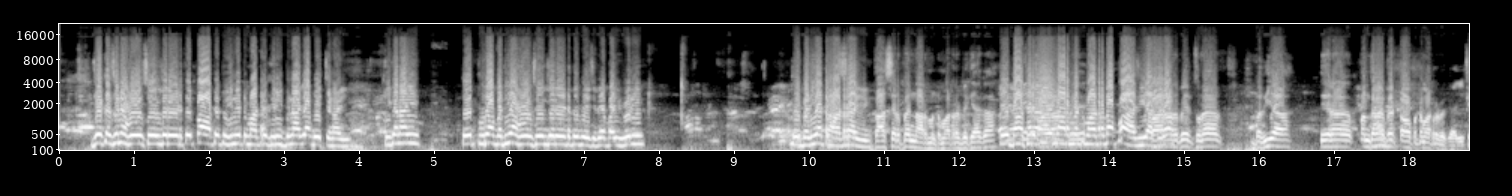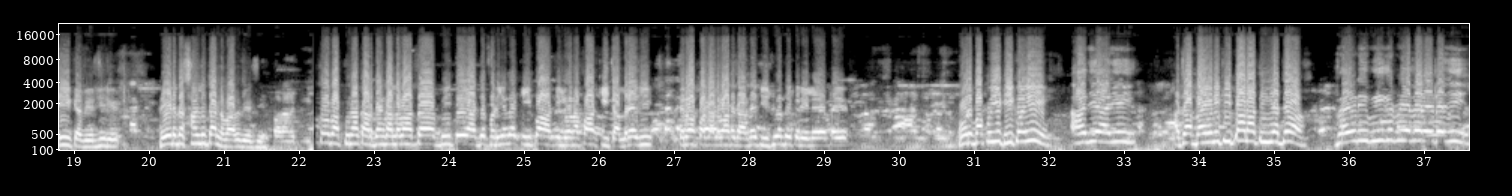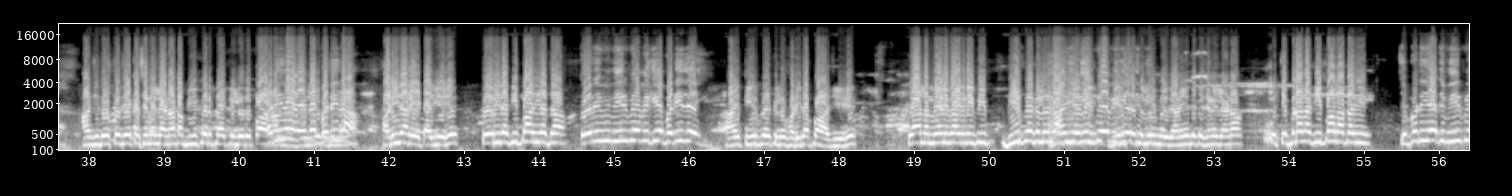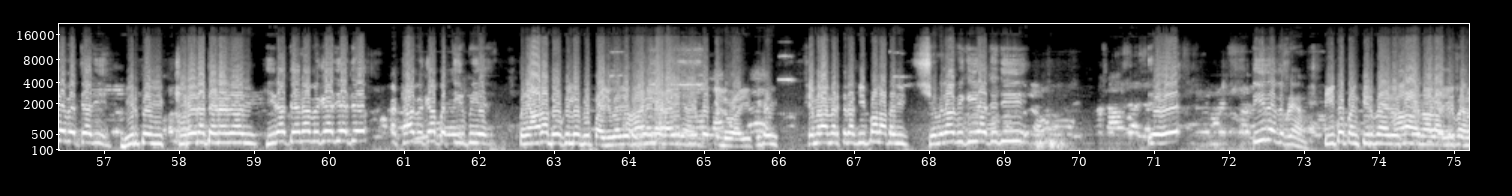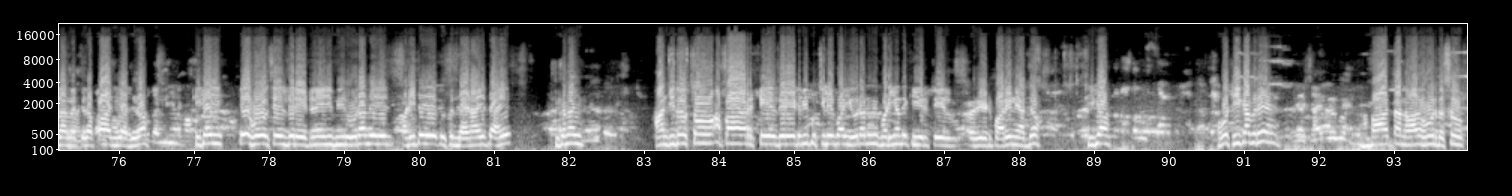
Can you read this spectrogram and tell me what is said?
ਜੇ ਕਿਸੇ ਨੇ ਹੋਲਸੇਲ ਦੇ ਰੇਟ ਤੇ ਭਾਅ ਤੇ ਤੁਸੀਂ ਨੇ ਟਮਾਟਰ ਖਰੀਦਣਾ ਜਾਂ ਵੇਚਣਾ ਜੀ। ਠੀਕ ਹੈ ਨਾ ਜੀ? ਤੇ ਪੂਰਾ ਵਧੀਆ ਹੋਲਸੇਲ ਦੇ ਰੇਟ ਤੇ ਵੇਚਦੇ ਆ ਬਾਈ ਹੋਰੀ। ਤੇ ਵਧੀਆ ਟਮਾਟਰ ਆ ਜੀ। 10 ਰੁਪਏ ਨਾਰਮਲ ਟਮਾਟਰ ਵਿਕਿਆਗਾ ਤੇ 10 ਰੁਪਏ ਨਾਰਮਲ ਟਮਾਟਰ ਦਾ ਭਾਅ ਜੀ ਅੱਜ 12 ਦਾ ਰੁਪਏ ਥੋੜਾ ਵਧੀਆ 13 15 ਰੁਪਏ ਟੌਪ ਟਮਾਟਰ ਵਿਕਿਆ ਜੀ। ਠੀਕ ਹੈ ਵੀਰ ਜੀ ਰੇਟ ਦੱਸਣ ਲਈ ਧੰਨਵਾਦ ਵੀਰ ਜੀ। ਤੋਂ ਬਾਪੂ ਨਾਲ ਕਰਦੇ ਹਾਂ ਗੱਲਬਾਤ ਵੀ ਤੇ ਅੱਜ ਫੜੀਆਂ ਦਾ ਕੀ ਭਾਅ ਕਿਲੋ ਦਾ ਭਾਅ ਕੀ ਚੱਲ ਰਿਹਾ ਜੀ। ਚਲੋ ਆਪਾਂ ਗੱਲਬਾਤ ਕਰਦੇ ਚੀਜ਼ੂਆਂ ਦੇ ਕਰੇਲੇ ਤੇ। ਹੋਰ ਬਾਪੂ ਜੀ ਠੀਕ ਹੋ ਜੀ? ਹਾਂਜੀ ਹਾਂਜੀ। ਅੱਛਾ ਬੈਣੀ ਕੀ ਭਾਅ ਲਾਤੀ ਅੱਜ? ਬੈਣੀ 20 ਰੁਪਏ ਦਾ ਰੇਟ ਹੈ ਜੀ। ਹਾਂਜੀ ਦੋਸਤੋ ਜੇ ਕਿਸੇ ਨੇ ਲੈਣਾ ਤਾਂ 20 ਕੁ ਰੁਪਏ ਕਿਲੋ ਦੇ ਭਾਅ ਫੜੀ ਦਾ ਰੇਟ ਹੈ, ਫੜੀ। ਦਾ। ਫੜੀ ਦਾ ਰੇਟ ਆ ਜੀ ਇਹ। ਤੋਰੀ ਦਾ ਕੀ ਭਾਅ ਜੀ ਅੱਜ? ਤੋਰੀ ਵੀ 20 ਰੁਪਏ ਵਿਕੀ ਹੈ ਬੜੀ ਦੇ। ਹਾਂਜੀ 30 ਰੁਪਏ ਕਿਲੋ ਫੜੀ ਦਾ ਭਾਅ ਜੀ ਇਹ। ਤੇ ਆ ਲੰਮੇ ਵਾਲੀ ਬੈਗਣੀ ਵੀ 20 ਰੁਪਏ ਕਿਲੋ ਇਹ ਵੀ। 20 ਰੁਪਏ 20 ਰੁਪਏ ਕਿਲੋ ਹੀ ਮਿਲ ਜਾਣੀ ਹੈ ਜੇ ਕਿਸੇ ਨੇ ਲੈਣਾ। ਤੇ ਚਿਬੜਾ ਦਾ ਕੀ ਭਾਅ ਲਾਤਾ ਜੀ? ਚਿਪੜੀ ਅੱਜ 20 ਰੁਪਏ ਵੇਚਿਆ ਜੀ। 20 ਰੁਪਏ ਜੀ। ਖੀਰੇ ਦਾ ਚਣਾ ਦਾ ਜੀ। ਖੀਰਾ ਤੇਨਾ ਵਿਕਿਆ ਜੀ ਅੱਜ ਇਕੱਠਾ ਵਿਕਿਆ 25 ਰੁਪਏ। 50 ਦਾ 2 ਕਿਲੋ ਵੀ ਪੈ ਜੂਗਾ ਜੇ ਨੇ ਹਾਂਜੀ, ਲੈਣਾ ਜੀ ਹਾਂਜੀ, 30 ਰੁਪਏ ਕਿਲੋ ਆ ਜੀ ਠੀਕ ਹੈ ਜੀ। ਸ਼ਿਮਲਾ ਮਿਰਚ ਦਾ ਕੀ ਭਾਅ ਲਾਤਾ ਜੀ? ਸ਼ਿਮਲਾ ਵਿਕੀ ਅੱਜ ਜੀ ਇਹ 30 ਦੇ ਦੁਪਹਿਰ 30 ਤੋਂ 35 ਰੁਪਏ ਦੇ ਹਿਸਾਬ ਨਾਲ ਆ ਜੀ ਸ਼ਿਮਲਾ ਮਿਰਚ ਦਾ ਭਾਅ ਜੀ ਅੱਜ ਦਾ। ਠੀਕ ਹੈ ਜੀ ਇਹ ਹੋਲਸੇਲ ਦੇ ਰੇਟ ਨੇ ਜੀ ਵੀਰ ਹੋਰਾਂ ਦੇ ਜੇ ਫੜੀ ਤੇ ਜੇ ਕੁਝ ਲੈਣਾ ਜੀ ਤਾਂ ਇਹ ਠੀਕ ਹੈ ਨਾ ਜੀ। ਹਾਂਜੀ ਦੋਸਤੋ, ਆਪਾਂ ਰਿਟੇਲ ਦੇ ਰੇਟ ਵੀ ਪੁੱਛ ਲਏ, ਭਾਈ ਹੋਰਾਂ ਨੂੰ ਵੀ ਫੜੀਆਂ ਦੇ ਕੀ ਰਿਟੇਲ ਰੇਟ ਪਾ ਰਹੇ ਨੇ ਅੱਜ। ਠੀਕ ਆ? ਹੋ ਠੀਕ ਆ ਵੀਰੇ? ਬਾਤ ਧੰਨਵਾਦ, ਹੋਰ ਦੱਸੋ?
